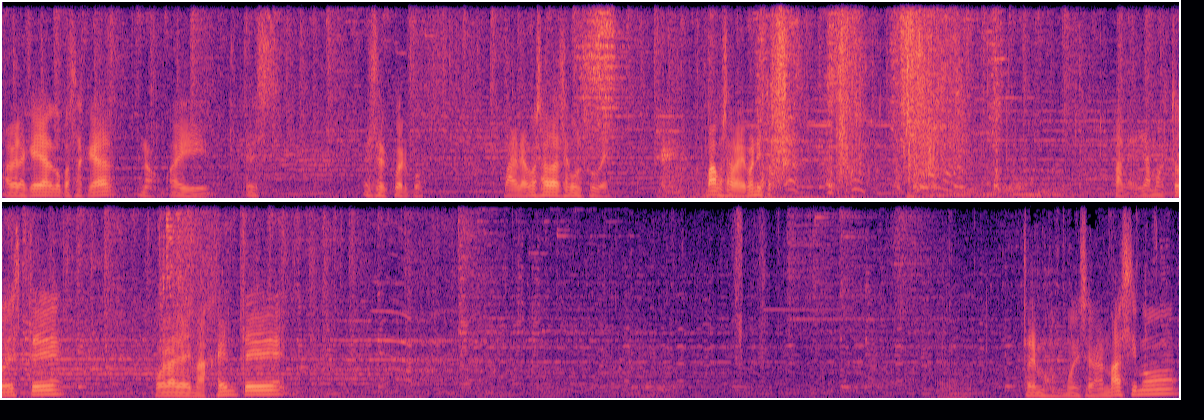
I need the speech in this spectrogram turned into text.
A ver, aquí hay algo para saquear. No, ahí es es el cuerpo. Vale, vamos a dar según sube. Vamos a ver, bonito. Vale, ya ha muerto este. Por ahí hay más gente. Tenemos munición al máximo.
